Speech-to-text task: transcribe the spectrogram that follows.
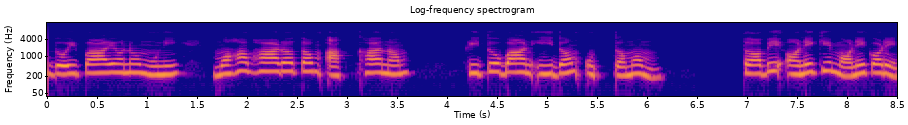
দ্বৈপায়ন মুনি মহাভারতম আখ্যানম কৃতবান ইদম উত্তমম। তবে অনেকে মনে করেন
